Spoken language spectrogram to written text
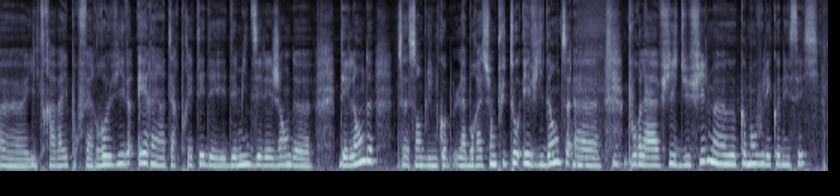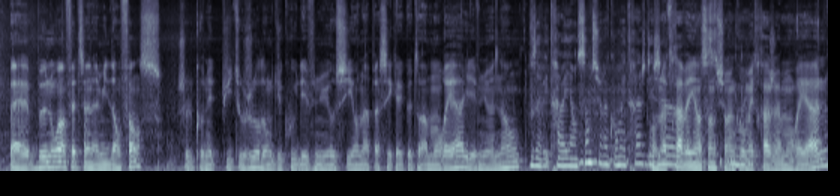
Euh, il travaille pour faire revivre et réinterpréter des, des mythes et légendes euh, des Landes. Ça semble une collaboration plutôt évidente euh, pour l'affiche du film. Comment vous les connaissez? Ben, Benoît, en fait, c'est un ami d'enfance. Je le connais depuis toujours, donc du coup, il est venu aussi. On a passé quelques temps à Montréal. Il est venu un an. Vous avez travaillé ensemble sur un court-métrage déjà On a travaillé ensemble sur un Ouais. court métrage à Montréal,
